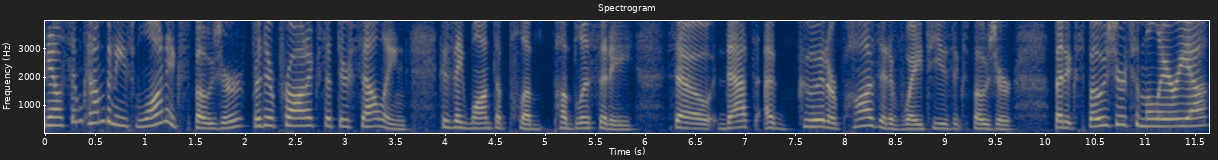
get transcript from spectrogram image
Now, some companies want exposure for their products that they're selling because they want the pub- publicity. So that's a good or positive way to use exposure. But exposure to malaria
